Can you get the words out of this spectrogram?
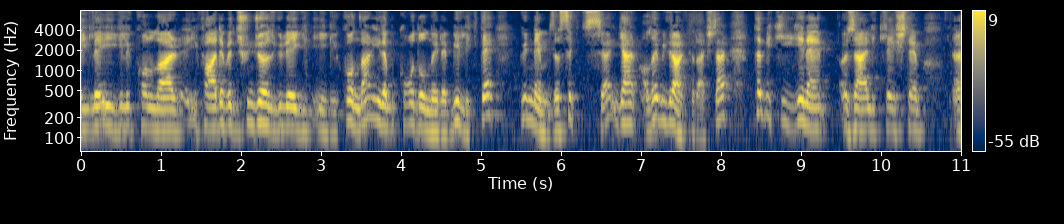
ile ilgili konular, ifade ve düşünce özgürlüğü ile ilgili konular yine bu kova dolunayıyla birlikte gündemimize sıkça yer alabilir arkadaşlar. Tabii ki yine özellikle işte e,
